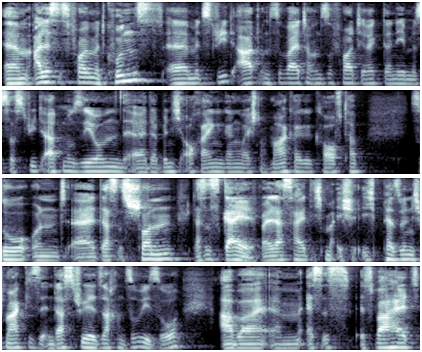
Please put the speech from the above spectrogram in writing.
Ähm, alles ist voll mit Kunst, äh, mit Street Art und so weiter und so fort. Direkt daneben ist das Street Art Museum. Äh, da bin ich auch reingegangen, weil ich noch Marker gekauft habe. So, und äh, das ist schon, das ist geil, weil das halt, ich, ich, ich persönlich mag diese Industrial-Sachen sowieso, aber ähm, es ist, es war halt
